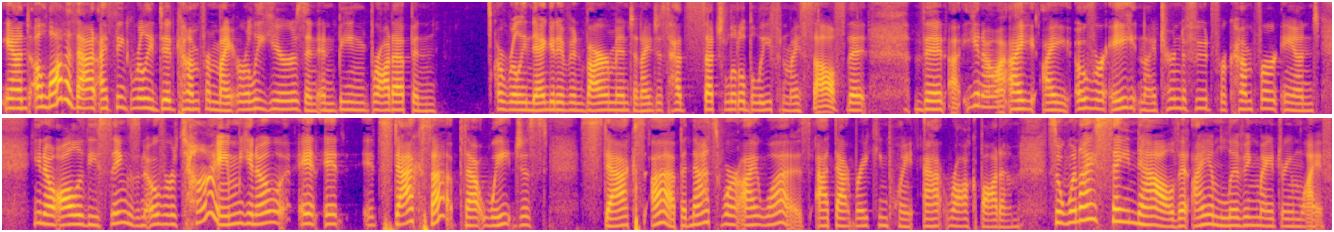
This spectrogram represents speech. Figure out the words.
And a lot of that, I think, really did come from my early years and, and being brought up in a really negative environment and I just had such little belief in myself that that uh, you know I I overate and I turned to food for comfort and you know all of these things and over time you know it it it stacks up. That weight just stacks up. And that's where I was at that breaking point at rock bottom. So when I say now that I am living my dream life,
